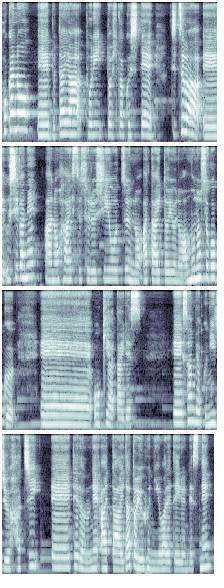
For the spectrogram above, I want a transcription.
他の、えー、豚や鳥と比較して、実は、えー、牛がね、あの排出する CO2 の値というのはものすごく、えー、大きい値です。えー、328えー、程度のね、値だというふうに言われているんですね。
